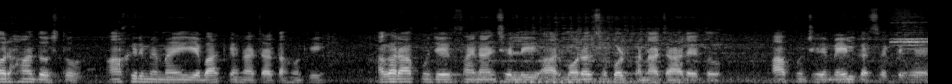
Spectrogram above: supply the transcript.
और हाँ दोस्तों, आखिर में मैं ये बात कहना चाहता हूँ कि अगर आप मुझे फाइनेंशियली और मॉरल सपोर्ट करना चाह रहे तो आप मुझे मेल कर सकते हैं।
